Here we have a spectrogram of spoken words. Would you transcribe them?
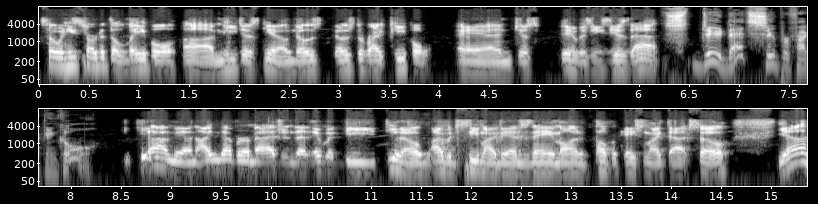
So when he started the label, um, he just, you know, knows, knows the right people and just, it was easy as that. Dude, that's super fucking cool. Yeah, man. I never imagined that it would be, you know, I would see my band's name on a publication like that. So yeah,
